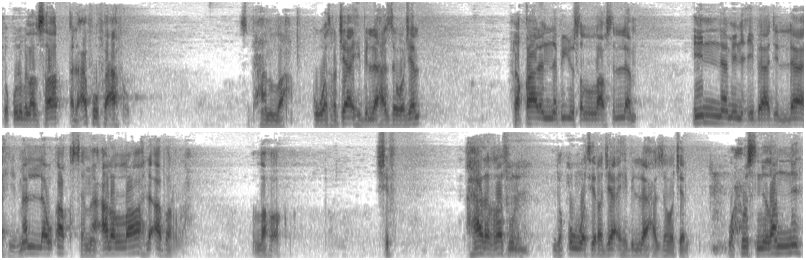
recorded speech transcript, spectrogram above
في قلوب الأنصار العفو فعفوا. سبحان الله قوة رجائه بالله عز وجل. فقال النبي صلى الله عليه وسلم إن من عباد الله من لو أقسم على الله لأبره. الله أكبر. شف هذا الرجل لقوة رجائه بالله عز وجل وحسن ظنه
